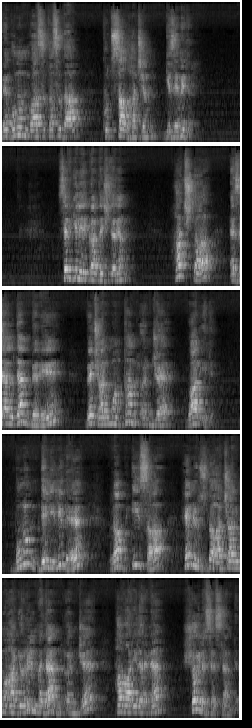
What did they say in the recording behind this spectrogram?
ve bunun vasıtası da kutsal haçın gizemidir. Sevgili kardeşlerim, haç da ezelden beri ve çarmıhtan önce var idi. Bunun delili de Rab İsa henüz daha çarmıha görülmeden önce havarilerine şöyle seslendi.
